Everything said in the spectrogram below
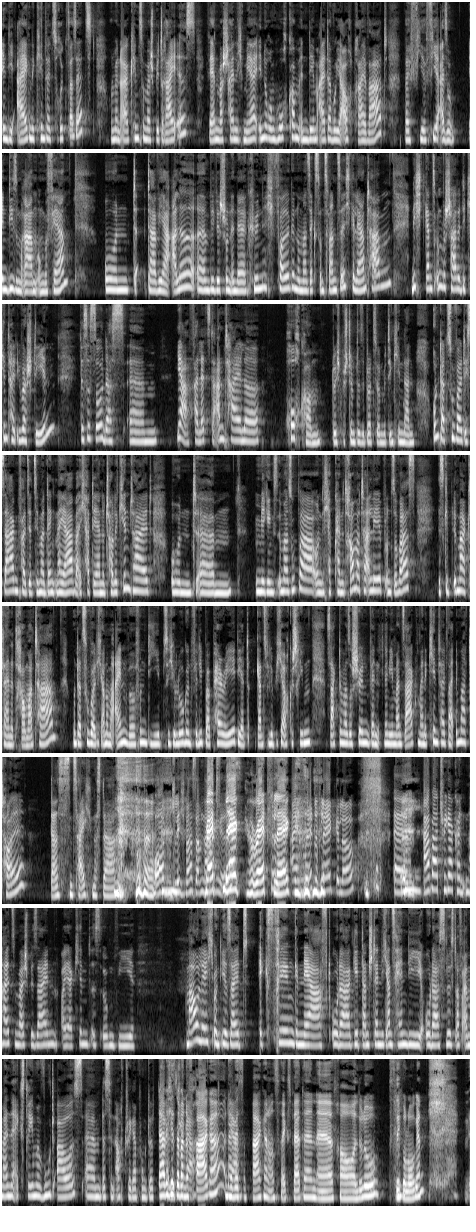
in die eigene Kindheit zurückversetzt. Und wenn euer Kind zum Beispiel drei ist, werden wahrscheinlich mehr Erinnerungen hochkommen in dem Alter, wo ihr auch drei wart, bei vier, vier, also in diesem Rahmen ungefähr. Und da wir ja alle, äh, wie wir schon in der König-Folge Nummer 26 gelernt haben, nicht ganz unbeschadet die Kindheit überstehen, ist es so, dass ähm, ja verletzte Anteile hochkommen durch bestimmte Situationen mit den Kindern. Und dazu wollte ich sagen, falls jetzt jemand denkt, na ja, aber ich hatte ja eine tolle Kindheit und ähm, mir ging es immer super und ich habe keine Traumata erlebt und sowas. Es gibt immer kleine Traumata. Und dazu wollte ich auch nochmal einwürfen. Die Psychologin Philippa Perry, die hat ganz viele Bücher auch geschrieben, sagt immer so schön, wenn, wenn jemand sagt, meine Kindheit war immer toll, dann ist es ein Zeichen, dass da ordentlich was am Nagen Red Flag, ist. Red Flag. Ein Red Flag, genau. ähm, aber Trigger könnten halt zum Beispiel sein, euer Kind ist irgendwie maulig und ihr seid extrem genervt oder geht dann ständig ans Handy oder es löst auf einmal eine extreme Wut aus. Ähm, das sind auch Triggerpunkte. Da habe ich also jetzt Trigger. aber eine Frage. Da ja. habe ich jetzt eine Frage an unsere Expertin, äh, Frau Lulu, Psychologin.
